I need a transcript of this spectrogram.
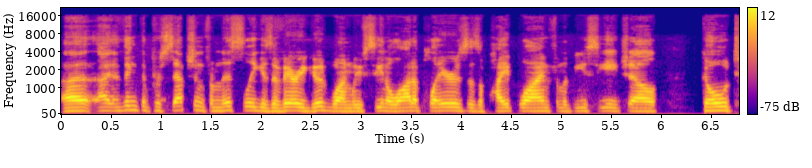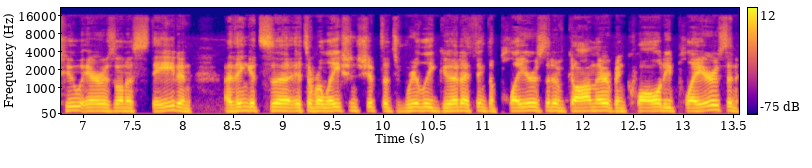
uh, I think the perception from this league is a very good one. We've seen a lot of players as a pipeline from the BCHL go to Arizona State, and I think it's a it's a relationship that's really good. I think the players that have gone there have been quality players, and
